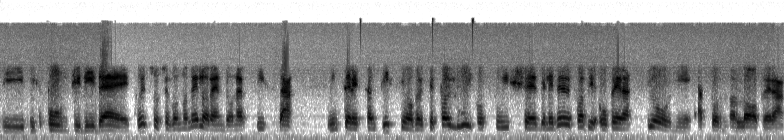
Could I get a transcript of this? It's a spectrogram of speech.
di, di spunti, di idee, questo secondo me lo rende un artista interessantissimo perché poi lui costruisce delle vere e proprie operazioni attorno all'opera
